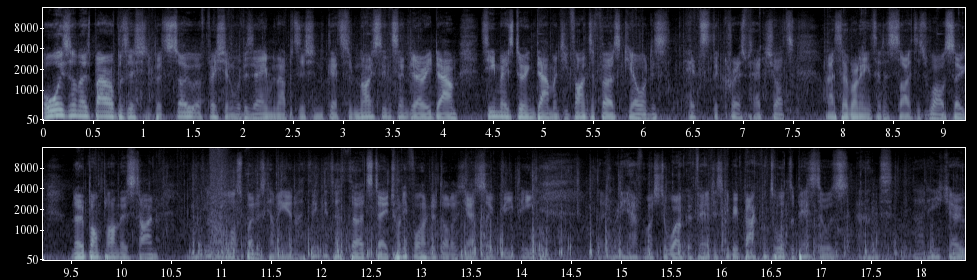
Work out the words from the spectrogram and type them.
always on those barrel positions, but so efficient with his aim in that position. Gets some nice incendiary down. Teammates doing damage. He finds a first kill and just hits the crisp headshots as they're running into the site as well. So no bomb plant this time. Lost bonus coming in. I think it's a third stage, $2,400. Yeah, so VP don't really have much to work with here. Just gonna be back on towards the pistols, and that eco.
